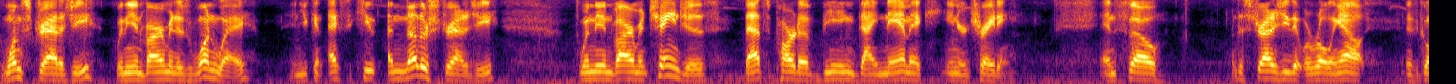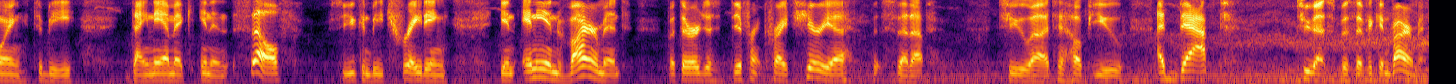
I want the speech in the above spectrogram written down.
one strategy when the environment is one way and you can execute another strategy when the environment changes. That's part of being dynamic in your trading. And so the strategy that we're rolling out is going to be dynamic in itself. So you can be trading in any environment, but there are just different criteria that's set up to, uh, to help you adapt to that specific environment.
